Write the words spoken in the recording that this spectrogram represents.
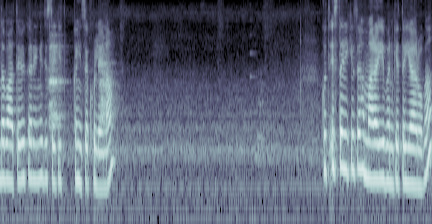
दबाते हुए करेंगे जिससे कि कहीं से खुले ना। कुछ इस तरीके से हमारा ये बनके तैयार होगा।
